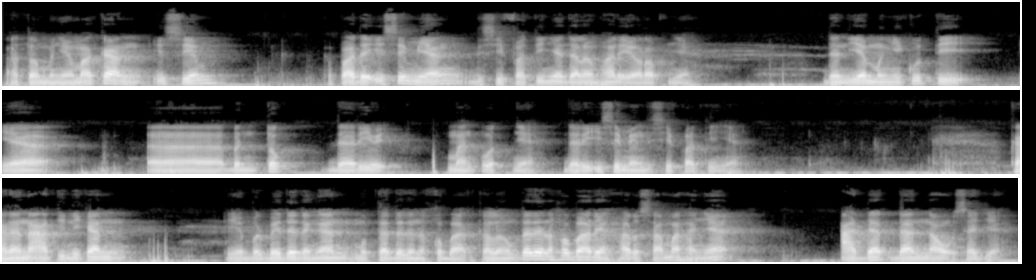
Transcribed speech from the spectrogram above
atau menyamakan isim kepada isim yang disifatinya dalam hal i'rabnya. Dan ia mengikuti ya e, bentuk dari man'utnya, dari isim yang disifatinya. Karena naat ini kan ya berbeda dengan mubtada dan khobar. Kalau mubtada dan khobar yang harus sama hanya adat dan nau saja.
